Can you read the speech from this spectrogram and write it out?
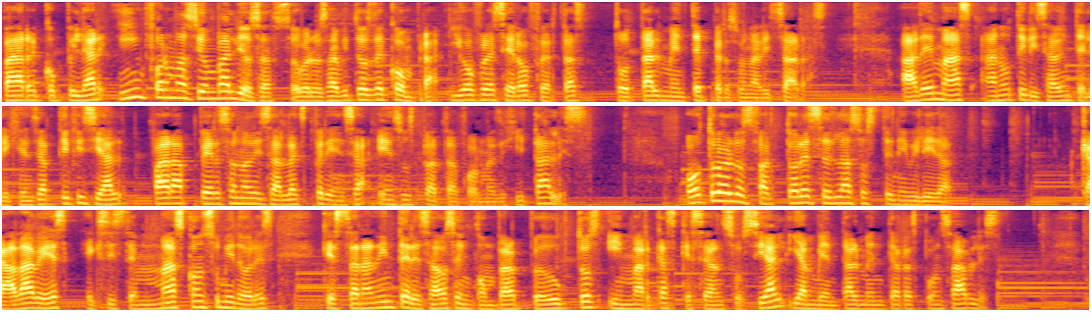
para recopilar información valiosa sobre los hábitos de compra y ofrecer ofertas totalmente personalizadas. Además, han utilizado inteligencia artificial para personalizar la experiencia en sus plataformas digitales. Otro de los factores es la sostenibilidad. Cada vez existen más consumidores que estarán interesados en comprar productos y marcas que sean social y ambientalmente responsables.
